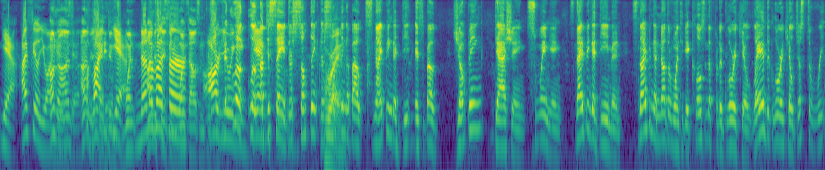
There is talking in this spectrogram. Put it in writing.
yeah, I feel you on Oh, no, Doom, I'm- Jay. I understand like, yeah, one- none I of us are 1000%. arguing. Look, look. I'm just saying. There's something. There's Right. something about sniping a. De- it's about jumping, dashing, swinging, sniping a demon, sniping another one to get close enough for the glory kill, land the glory kill just to re-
